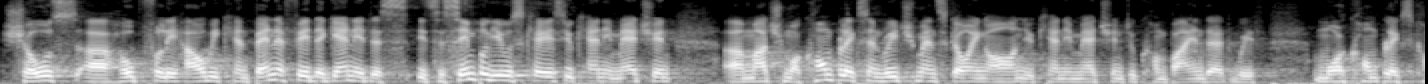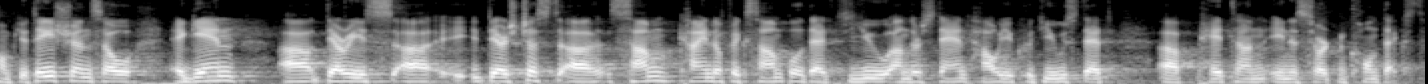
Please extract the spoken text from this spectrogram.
shows uh, hopefully how we can benefit. Again, it is, it's a simple use case. You can imagine uh, much more complex enrichments going on. You can imagine to combine that with more complex computation. So again, uh, there is, uh, there's just uh, some kind of example that you understand how you could use that pattern in a certain context.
